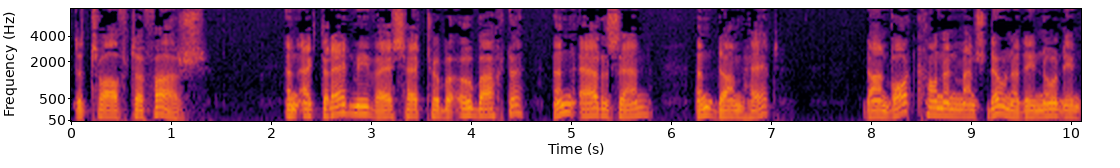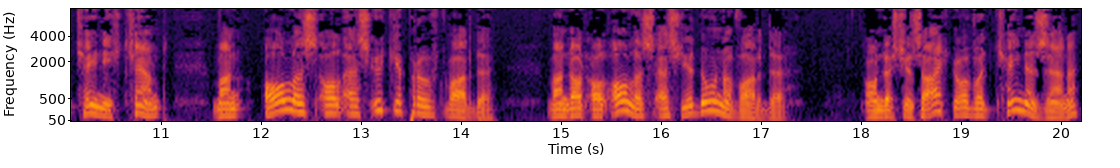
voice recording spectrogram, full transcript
De twaalfde vers. En ik dreid mij wijsheid te beobachten, en erzijn, en damheid. Dan wat kan een mens doen die no dem tjenig komt, want alles al is uitgeproefd worden, want dat al alles is gedaan worden. Anders gezegd over keine zinnen,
